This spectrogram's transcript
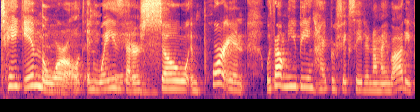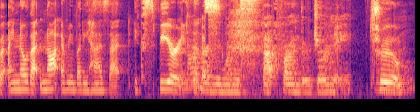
take in the world in ways that are so important without me being hyper fixated on my body, but I know that not everybody has that experience. Not everyone is that far in their journey. True.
